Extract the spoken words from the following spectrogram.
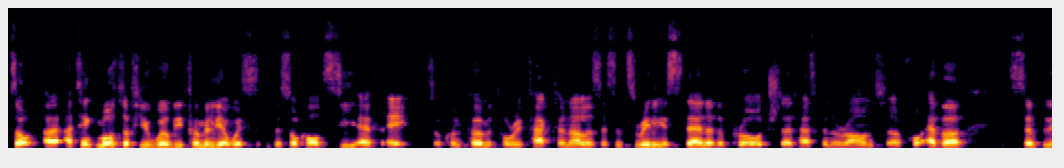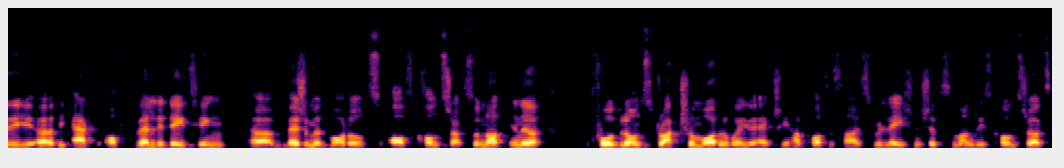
So uh, I think most of you will be familiar with the so-called CFA, so confirmatory factor analysis. It's really a standard approach that has been around uh, forever. It's simply uh, the act of validating uh, measurement models of constructs. So not in a full-blown structure model where you actually hypothesize relationships among these constructs,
